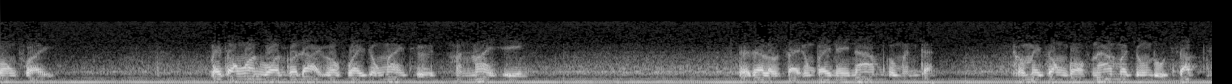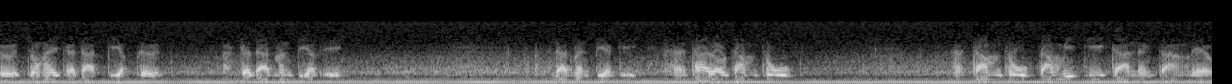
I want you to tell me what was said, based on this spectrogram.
กองไฟ ไม่ต้องอ้อนวอนก็ได้ก็ไฟจงไหม้เถิด มันไหม้เอง แต่ถ้าเราใส่ลงไปในน้ำก็เหมือนกันเขาไม่ต้องบอกน้ำมาจงดูดซับเถิดจงให้กระดาษเปียกเถิด กระดาษมันเปียกเองกระดาษมันเปียกเองถ้าเราทำถูกทำถูกตามวิธีการต่างๆแล้ว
